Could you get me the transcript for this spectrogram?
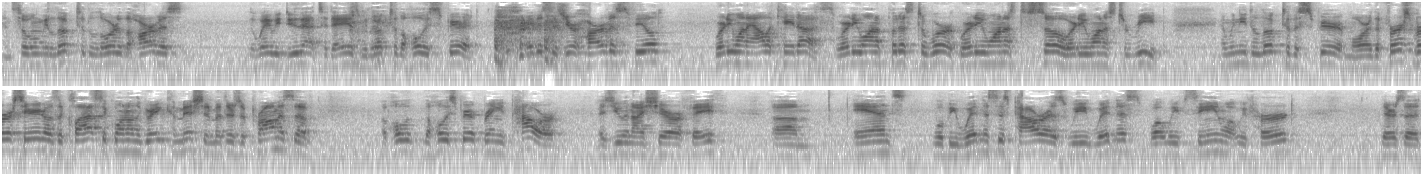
And so when we look to the Lord of the harvest, the way we do that today is we look to the Holy Spirit. Hey, this is your harvest field. Where do you want to allocate us? Where do you want to put us to work? Where do you want us to sow? Where do you want us to reap? And we need to look to the Spirit more. The first verse here you know, is a classic one on the Great Commission, but there's a promise of, of Holy, the Holy Spirit bringing power as you and I share our faith. Um, and we'll be witnesses power as we witness what we've seen, what we've heard. There's a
